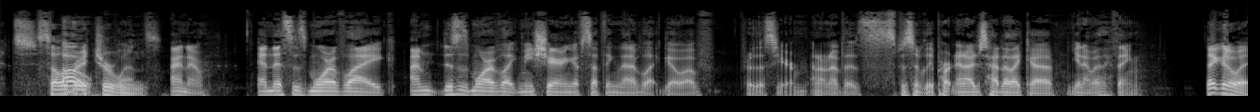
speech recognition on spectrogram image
it. Celebrate Oh, your wins. I know. And this is more of like I'm. This is more of like me sharing of something that I've let go of for this year. I don't know if it's specifically pertinent. I just had like a you know a thing. Take it away.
